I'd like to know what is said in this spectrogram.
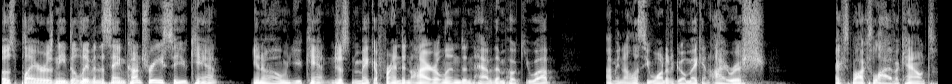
Those players need to live in the same country, so you can't you know, you can't just make a friend in Ireland and have them hook you up. I mean, unless you wanted to go make an Irish Xbox Live account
